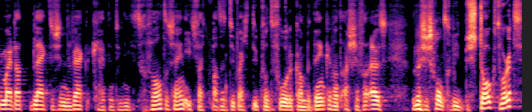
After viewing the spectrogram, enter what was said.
maar dat blijkt dus in de werkelijkheid natuurlijk niet het geval te zijn. Iets wat, wat, natuurlijk, wat je natuurlijk van tevoren kan bedenken. Want als je vanuit Russisch grondgebied bestookt wordt,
